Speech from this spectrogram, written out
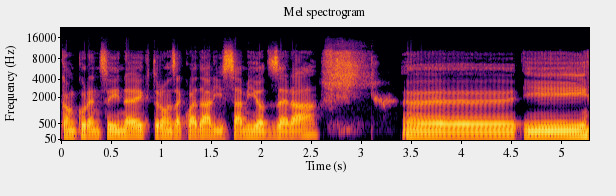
konkurencyjnej, którą zakładali sami od zera. Yy, I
